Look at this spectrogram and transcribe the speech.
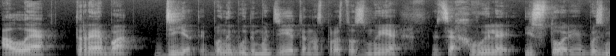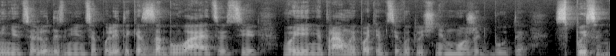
але треба діяти. Бо не будемо діяти, нас просто змиє ця хвиля історії, бо змінюються люди, змінюються політики, забуваються ці воєнні травми, і потім ці виключення можуть бути списані.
